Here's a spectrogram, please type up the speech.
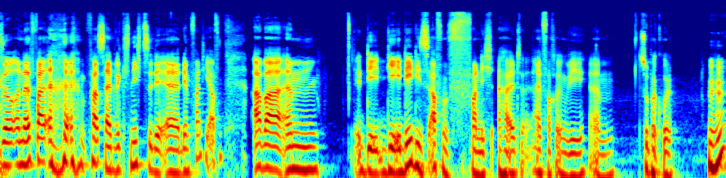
So, und das pa- passt halt wirklich nicht zu de, äh, dem Fanti-Affen. Aber ähm, die, die Idee dieses Affen fand ich halt einfach irgendwie ähm, super cool. Mhm.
